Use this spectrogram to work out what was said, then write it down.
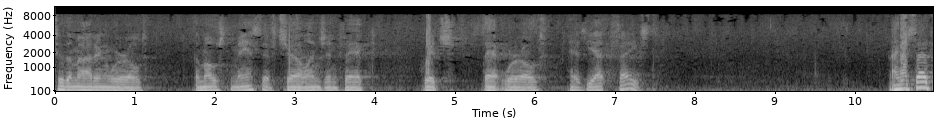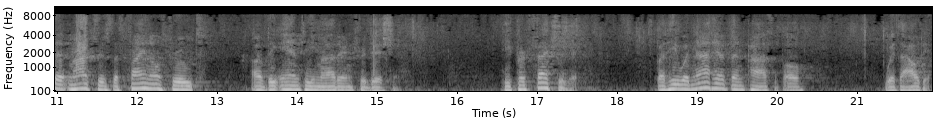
to the modern world, the most massive challenge, in fact, which that world has yet faced. I have said that Marx is the final fruit of the anti-modern tradition. He perfected it, but he would not have been possible without it.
